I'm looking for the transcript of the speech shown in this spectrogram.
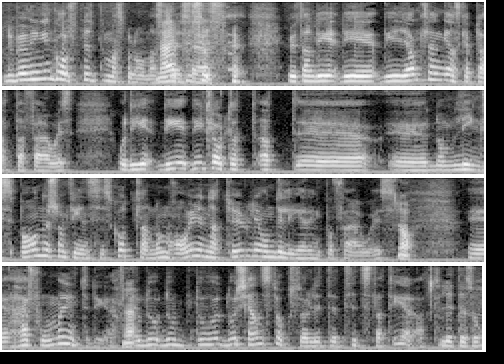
du behöver ingen golfbil på Maspalomas. Nej, precis. Utan det, det, det är egentligen ganska platta fairways. Och det, det, det är klart att, att eh, eh, de linksbanor som finns i Skottland de har ju en naturlig ondulering på fairways. Ja. Eh, här får man ju inte det. Nej. Och då, då, då, då känns det också lite tidsdaterat. Lite så.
